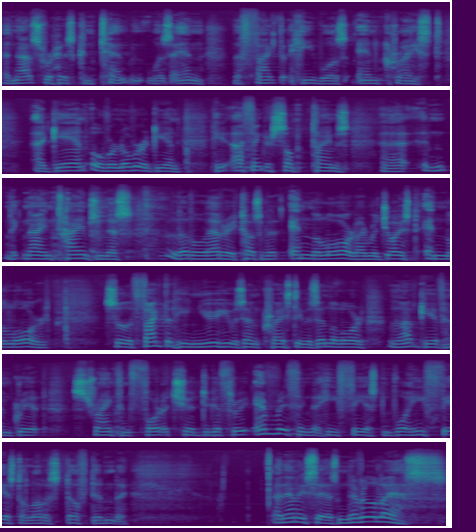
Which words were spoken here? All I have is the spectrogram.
and that's where his contentment was in the fact that he was in Christ. Again, over and over again. He, I think there's sometimes, uh, like nine times in this little letter, he talks about in the Lord. I rejoiced in the Lord. So the fact that he knew he was in Christ, he was in the Lord, that gave him great strength and fortitude to go through everything that he faced. And boy, he faced a lot of stuff, didn't he? And then he says, Nevertheless,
